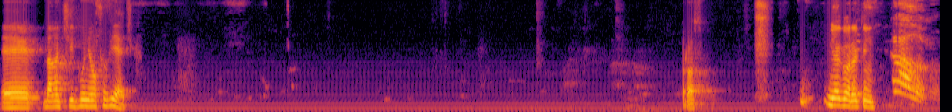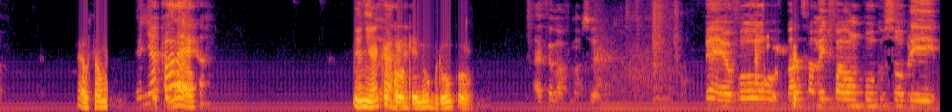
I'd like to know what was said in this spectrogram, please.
é, da antiga União Soviética. Próximo. E agora quem? Cala, mano. É o Samuel Ele é careca. Ele é que eu coloquei no grupo. Aí foi mal, foi mal, sou eu. Bem, eu vou basicamente falar um pouco sobre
